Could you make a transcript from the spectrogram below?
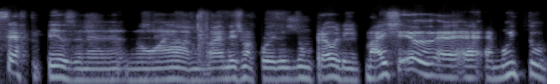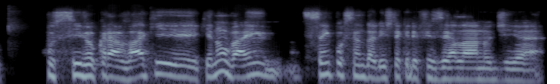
certo peso, né? Não é, não é a mesma coisa de um pré-olímpico. Mas eu, é, é, é muito possível cravar que, que não vai 100% da lista que ele fizer lá no dia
